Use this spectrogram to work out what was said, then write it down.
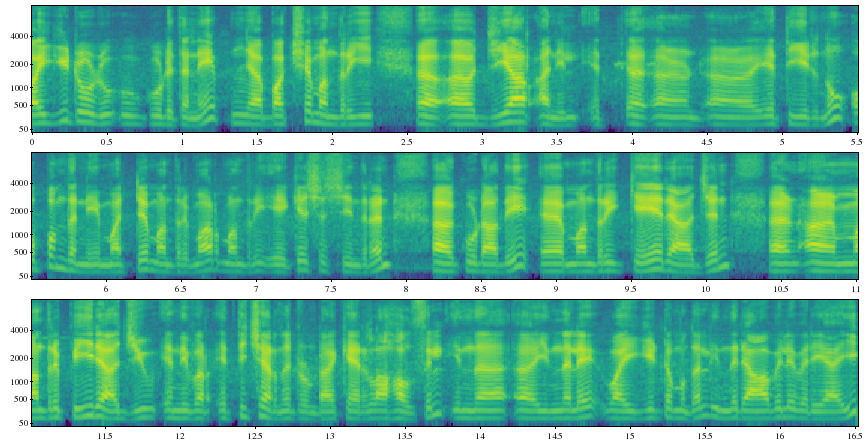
വൈകിട്ടോടു കൂടി തന്നെ ഭക്ഷ്യമന്ത്രി ജി ആർ അനിൽ എത്തിയിരുന്നു. ഒപ്പം തന്നെ മറ്റ് മന്ത്രിമാർ മന്ത്രി എ കെ ശശീന്ദ്രൻ കൂടാതെ മന്ത്രി കെ രാജൻ മന്ത്രി പി രാജീവ് എന്നിവർ എത്തിച്ചേർന്നിട്ടുണ്ട് കേരള ഹൗസിൽ. ഇന്ന് ഇന്നലെ വൈകിട്ട് മുതൽ ഇന്ന് രാവിലെ വരെയായി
